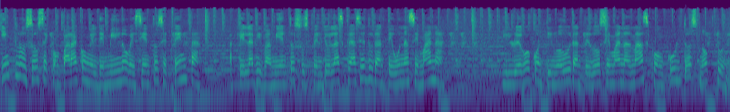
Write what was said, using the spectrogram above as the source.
Incluso se compara con el de 1970. Aquel avivamiento suspendió las clases durante una semana y luego continuó durante dos semanas más con cultos nocturnos.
